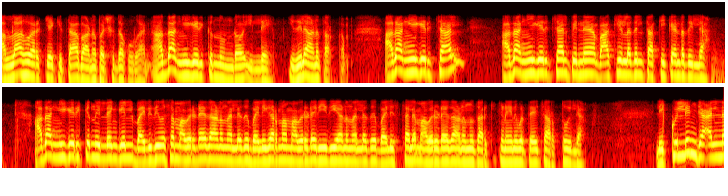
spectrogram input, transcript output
അള്ളാഹു ഇറക്കിയ കിതാബാണ് പരിശുദ്ധ ഖുർആൻ. അത് അംഗീകരിക്കുന്നുണ്ടോ? ഇല്ലേ. ഇതിലാണ് തർക്കം. അത് അംഗീകരിച്ചാൽ അത് അംഗീകരിച്ചാൽ പിന്നെ ബാക്കിയുള്ളതിൽ തർക്കിക്കേണ്ടതില്ല. അത് അംഗീകരിക്കുന്നില്ലെങ്കിൽ ബലി ദിവസം അവരുടേതാണ് നല്ലത് ബലികർമ്മം അവരുടെ രീതിയാണ് നല്ലത് ബലിസ്ഥലം അവരുടേതാണെന്ന് തർക്കിക്കണേന് പ്രത്യേകിച്ച് അർത്ഥമില്ല. ലിക്കുല്ലിൻ ജാൽന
